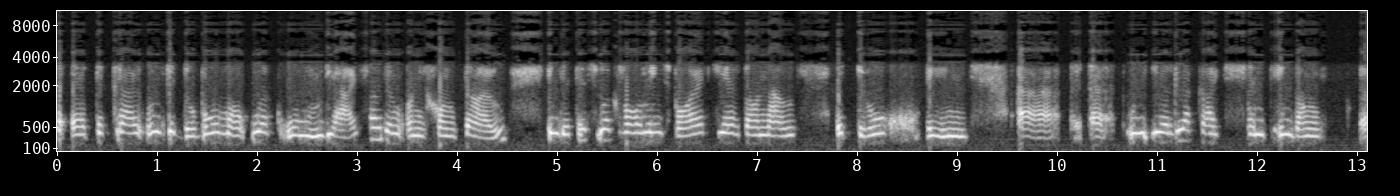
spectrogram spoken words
uh, te kry om te dubbel maar ook om die huishouding aan die gang te hou. En dit is ook waar mens baie keer dan nou bedrog en uh, uh oneerlikheid vind en dan uh,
